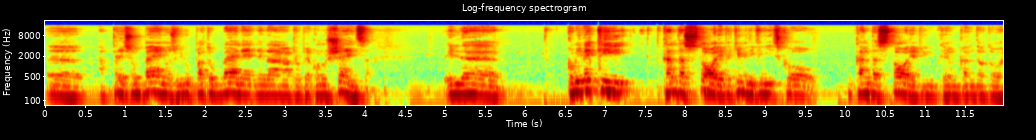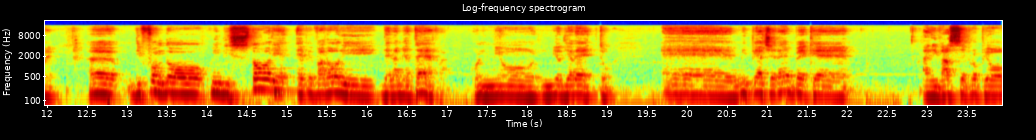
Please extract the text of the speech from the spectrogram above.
eh, appreso bene o sviluppato bene nella propria conoscenza. Il, come i vecchi cantastorie, perché io mi definisco un cantastorie più che un cantautore, eh, diffondo quindi storie e valori della mia terra con il mio, il mio dialetto. E mi piacerebbe che arrivasse proprio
